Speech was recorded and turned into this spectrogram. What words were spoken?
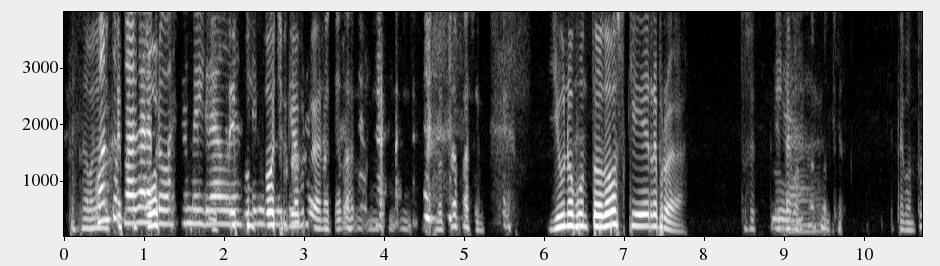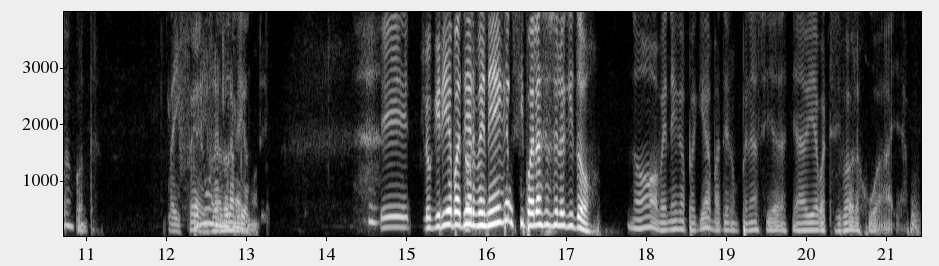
está pagando ¿Cuánto paga la 3.8, aprobación del grado de en serio 3.8 que aprueba, no está, no- no- no está fácil. Y 1.2 que reprueba. Entonces está con todo en Mira. contra. Está con todo en contra. Ahí fe, ahí fe en lo el ambiente. Eh, lo quería patear Venegas y Palacio se lo quitó. No, Venegas, ¿para qué va a patear un penal si ya, ya había participado en la jugada? Ya. po.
